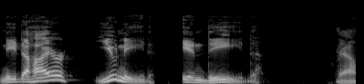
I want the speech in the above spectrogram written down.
Need to hire? You need Indeed. Yeah.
